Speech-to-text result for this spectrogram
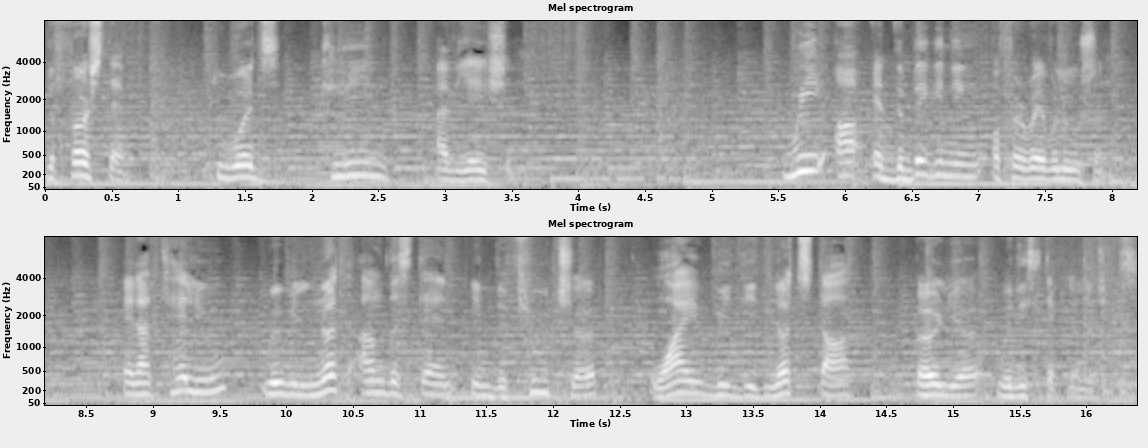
the first step towards clean aviation. We are at the beginning of a revolution, and I tell you, we will not understand in the future why we did not start earlier with these technologies.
